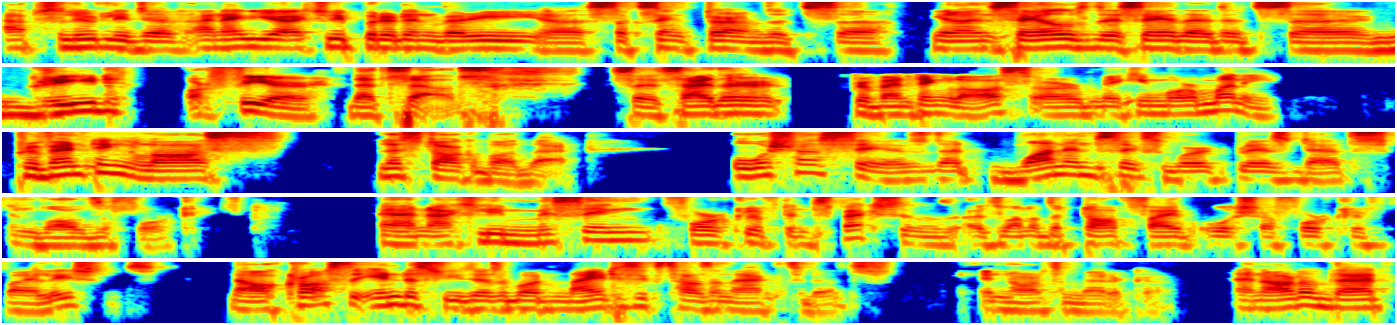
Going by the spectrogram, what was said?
Absolutely, Jeff. And you actually put it in very uh, succinct terms. It's, uh, you know, in sales, they say that it's uh, greed or fear that sells. so it's either preventing loss or making more money. Preventing loss, let's talk about that. OSHA says that one in six workplace deaths involves a forklift. And actually, missing forklift inspections is one of the top five OSHA forklift violations. Now, across the industry, there's about 96,000 accidents in North America. And out of that,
